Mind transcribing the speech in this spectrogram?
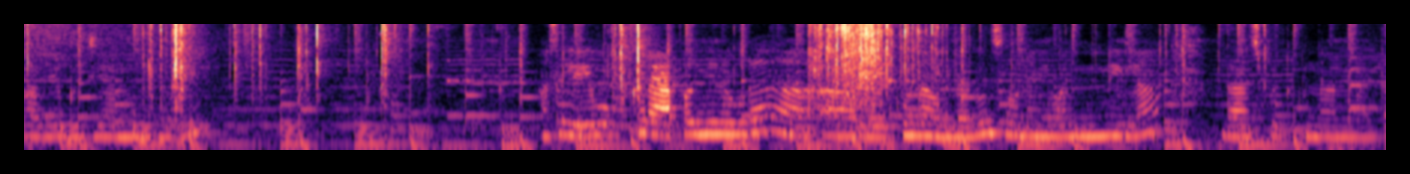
లవ్ బుజ్జి అని ఉంటుంది. అసలు ఏ ఒక్క ర్యాపర్ మీద కూడా లేకుండా ఉండదు. సో నేను ఇవన్నీ ఇలా దాచిపెట్టుకున్నాను అనమాట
